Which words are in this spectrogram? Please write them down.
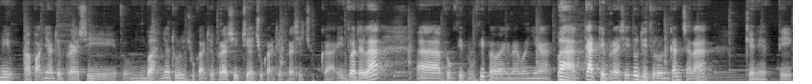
ini bapaknya depresi, itu mbahnya dulu juga depresi, dia juga depresi juga. Itu adalah eh, bukti-bukti uh, bahwa yang namanya bakat depresi itu diturunkan secara genetik.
